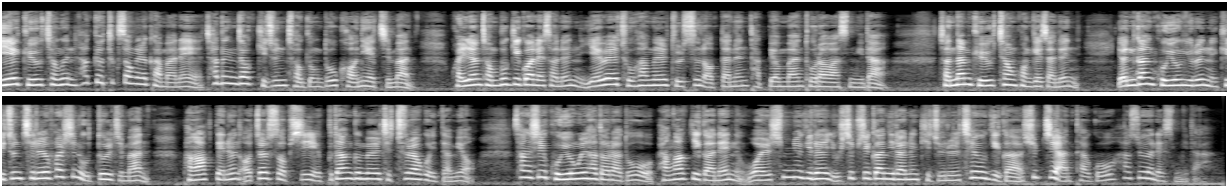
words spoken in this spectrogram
이에 교육청은 학교 특성을 감안해 차등적 기준 적용도 건의했지만 관련 정부기관에서는 예외 조항을 둘 순 없다는 답변만 돌아왔습니다. 전남교육청 관계자는 연간 고용률은 기준치를 훨씬 웃돌지만 방학 때는 어쩔 수 없이 부담금을 지출하고 있다며 상시 고용을 하더라도 방학 기간엔 월 16일에 60시간이라는 기준을 채우기가 쉽지 않다고 하소연했습니다.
